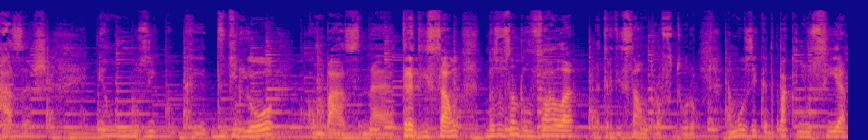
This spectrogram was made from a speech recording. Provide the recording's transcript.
asas. É um músico que dedilhou com base na tradição, mas usando levá-la, a tradição, para o futuro. A música de Paco de Lucia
